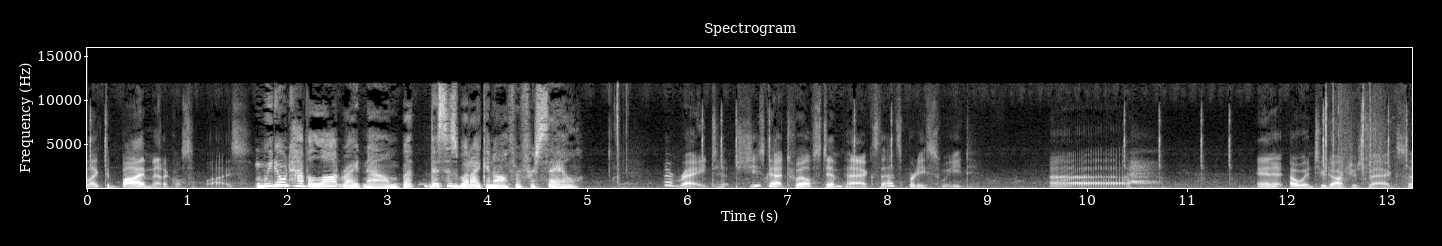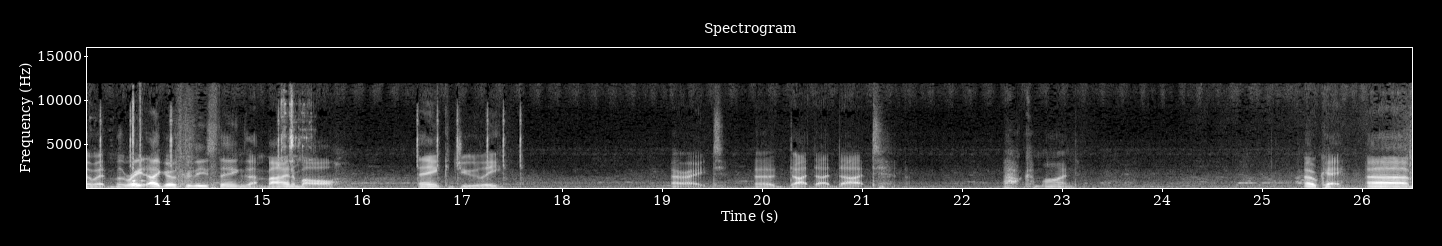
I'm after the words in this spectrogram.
like to buy medical supplies. We don't have a lot right now, but this is what I can offer for sale. All right. She's got 12 stim packs. That's pretty sweet. Uh, and it, oh, and two doctor's bags. So at the rate I go through these things, I'm buying them all. Thank you, Julie. All right. Uh, dot, dot, dot. Oh, come on. Okay. Um,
